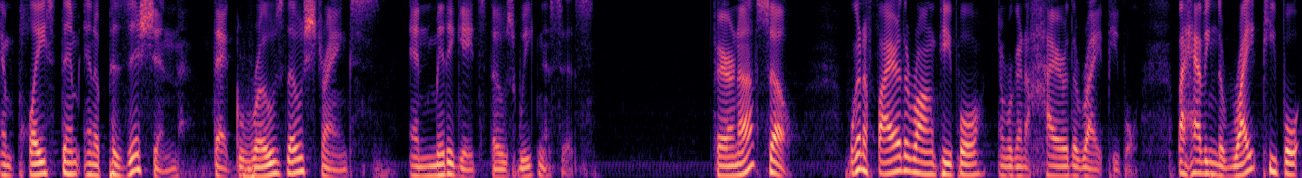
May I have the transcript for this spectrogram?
and place them in a position that grows those strengths and mitigates those weaknesses. Fair enough? So, we're going to fire the wrong people and we're going to hire the right people by having the right people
